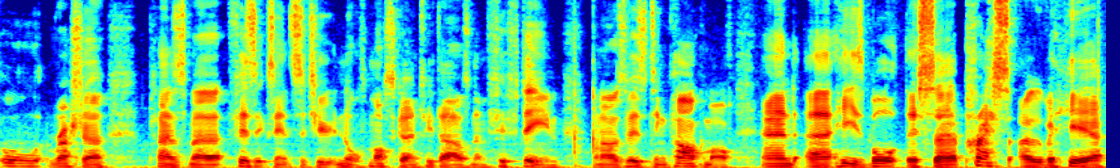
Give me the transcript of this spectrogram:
All Russia Plasma Physics Institute in North Moscow in 2015 when I was visiting Parkhomov. And uh, he's bought this uh, press over here,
